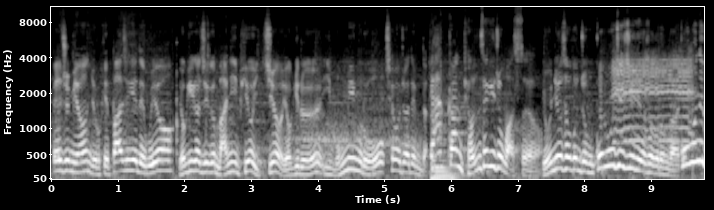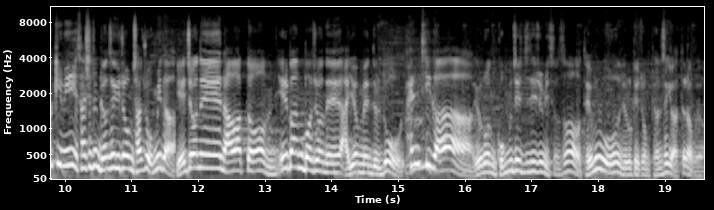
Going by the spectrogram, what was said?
빼주면 이렇게 빠지게 되고요. 여기가 지금 많이 비어 있죠. 여기를 이 목링으로 채워줘야 됩니다. 약간 변색이 좀 왔어요. 이 녀석은 좀 꼬무 재질이어서 그런가. 꼬무 느낌이 사실은 변색이 좀 자주 옵니다. 예전에 나왔던 일반 버전의 아이언맨들도 팬티가 이런 고무 재질이 좀 있어서 대부분 이렇게 좀 변색이 왔더라고요.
